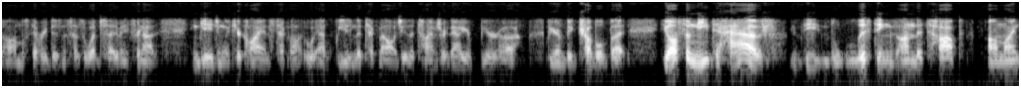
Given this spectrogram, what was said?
almost every business has a website. I mean, if you're not engaging with your clients techno- using the technology of the times right now, you're you're uh, you're in big trouble. But you also need to have the listings on the top online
